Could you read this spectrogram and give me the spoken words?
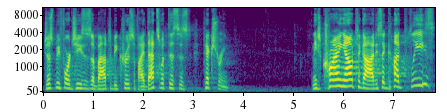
just before Jesus is about to be crucified. That's what this is picturing. And he's crying out to God. He said, God, please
